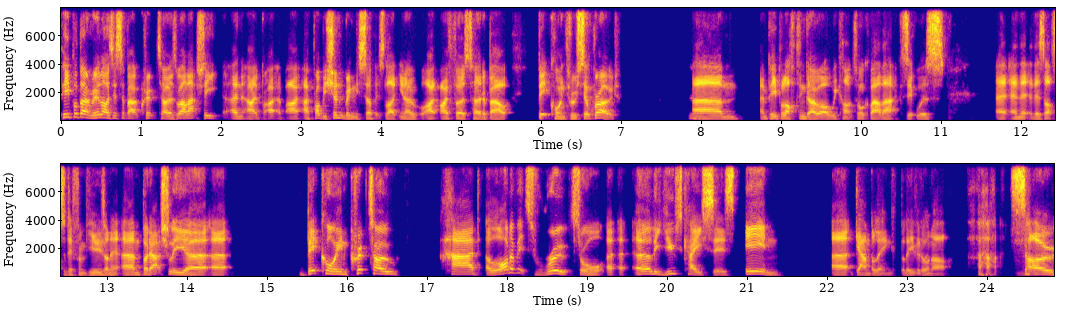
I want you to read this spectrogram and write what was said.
People don't realize this about crypto as well. Actually, and I, I, I, probably shouldn't bring this up. It's like you know, I, I first heard about Bitcoin through Silk Road. Um, and people often go, "Oh, we can't talk about that because it was," and there's lots of different views on it. Um, but actually, uh, uh, Bitcoin crypto had a lot of its roots or uh, uh, early use cases in uh, gambling, believe it or not. so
